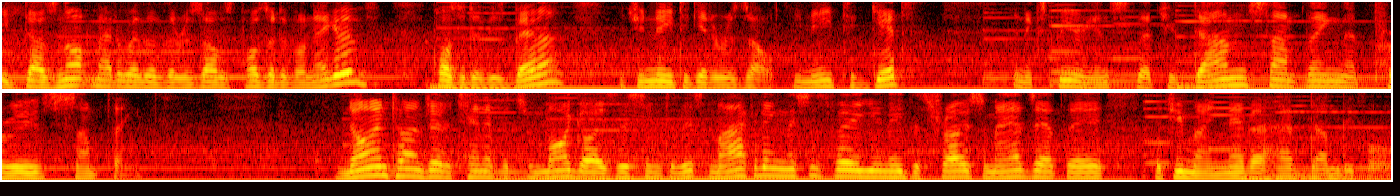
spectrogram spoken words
It does not matter whether the result is positive or negative. Positive is better, but you need to get a result. You need to get an experience that you've done something that proves something. Nine times out of ten, if it's my guys listening to this, marketing, this is where you need to throw some ads out there that you may never have done before.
